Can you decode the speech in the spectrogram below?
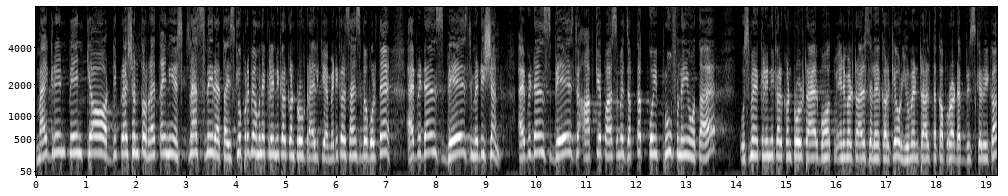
माइग्रेन पेन क्यों? डिप्रेशन तो रहता ही नहीं है, स्ट्रेस नहीं रहता। इसके ऊपर भी हमने क्लिनिकल कंट्रोल ट्रायल किया। मेडिकल साइंस में बोलते हैं evidence based medicine evidence based आपके पास में जब तक कोई प्रूफ नहीं होता है उसमें क्लिनिकल कंट्रोल ट्रायल बहुत एनिमल ट्रायल से लेकर के और ह्यूमन ट्रायल तक का पूरा ड्रग डिस्कवरी का।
